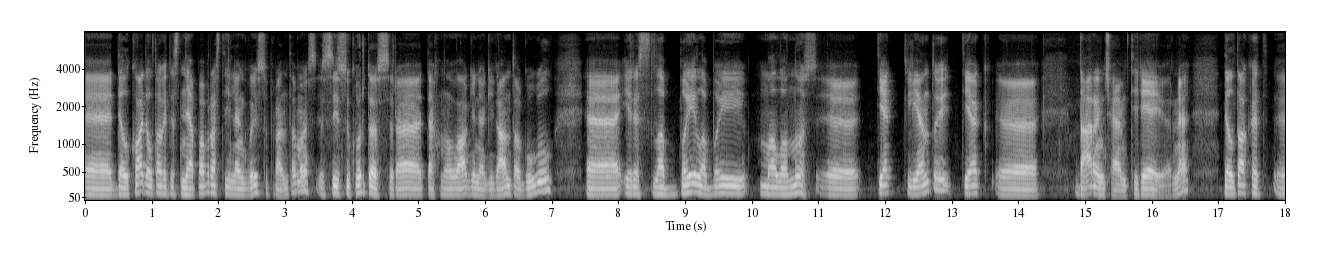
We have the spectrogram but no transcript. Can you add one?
E, dėl ko? Dėl to, kad jis nepaprastai lengvai suprantamas. Jisai sukurtas yra technologinio giganto Google e, ir jis labai labai malonus e, tiek klientui, tiek e, darančiam tyrėjui, ar ne? Dėl to, kad e,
